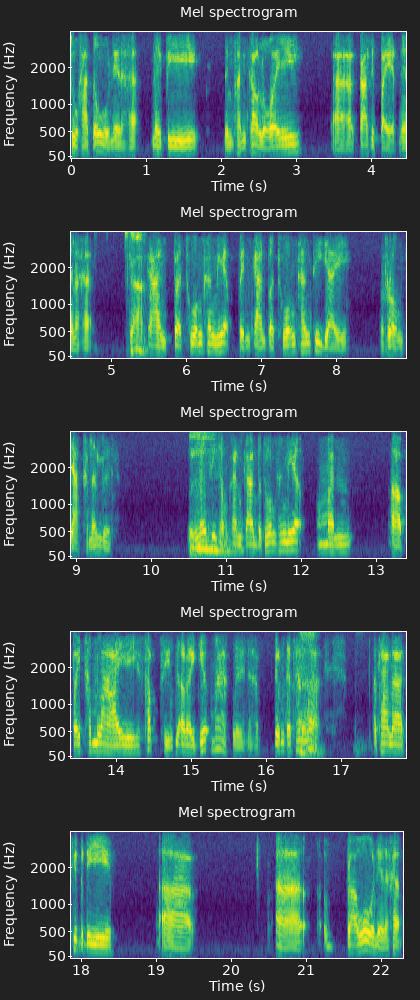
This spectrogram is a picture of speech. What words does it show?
ซูฮาโตเนี่ยนะฮะในปี 1998 เนี่ยนะฮะครับการประท้วงครั้งเนี้ยเป็นการประท้วงครั้งที่ใหญ่รองจากครั้งนั้นเลยอืมแล้วที่สำคัญการประท้วงครั้งเนี้ยมันอ่าไปทำลายทรัพย์สินอะไรเยอะมากเลยนะครับ จนกระทั่งว่าประธานาธิบดีอ่าอ่าบราโวเนี่ยนะครับ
